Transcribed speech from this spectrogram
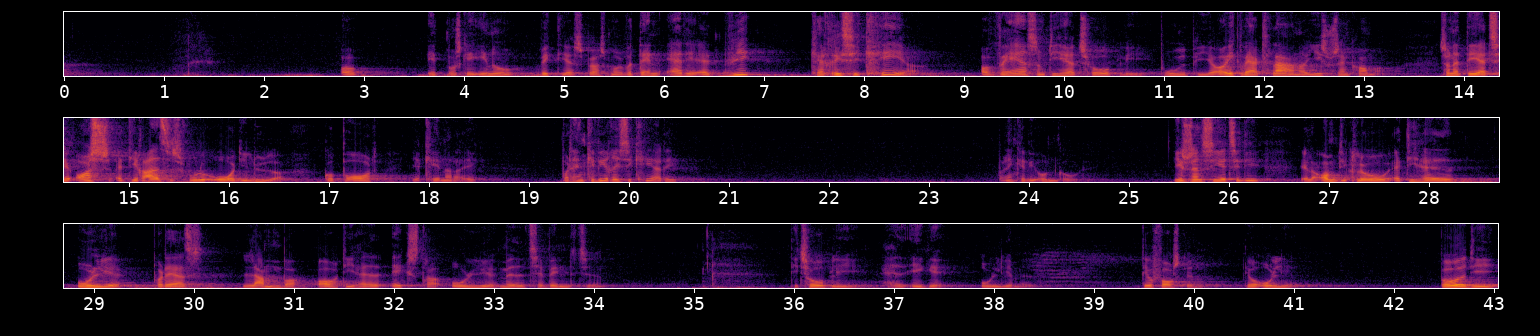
Og et måske endnu vigtigere spørgsmål. Hvordan er det, at vi kan risikere at være som de her tåbelige brudepiger, og ikke være klar, når Jesus han kommer? Sådan at det er til os, at de redselsfulde ord, de lyder, gå bort, jeg kender dig ikke. Hvordan kan vi risikere det? Hvordan kan vi undgå det? Jesus han siger til de, eller om de kloge, at de havde olie på deres lamper, og de havde ekstra olie med til ventetiden. De tåbelige havde ikke olie med. Det var forskellen. Det var olien. Både de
